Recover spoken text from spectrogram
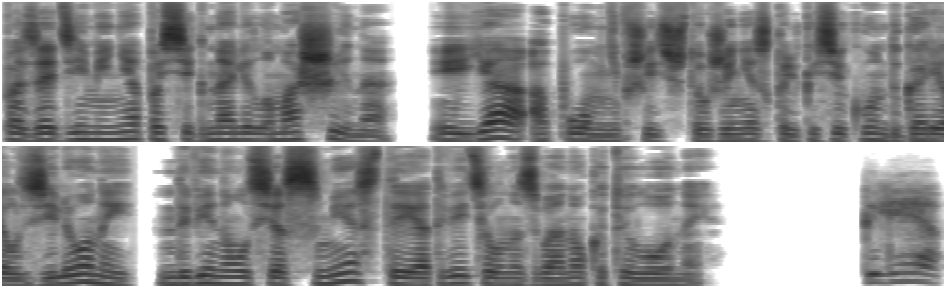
Позади меня посигналила машина, и я, опомнившись, что уже несколько секунд горел зеленый, двинулся с места и ответил на звонок от Илоны. «Глеб,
